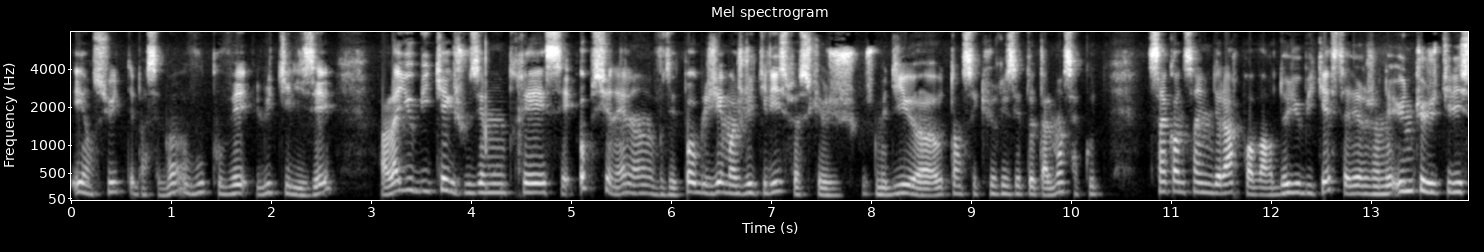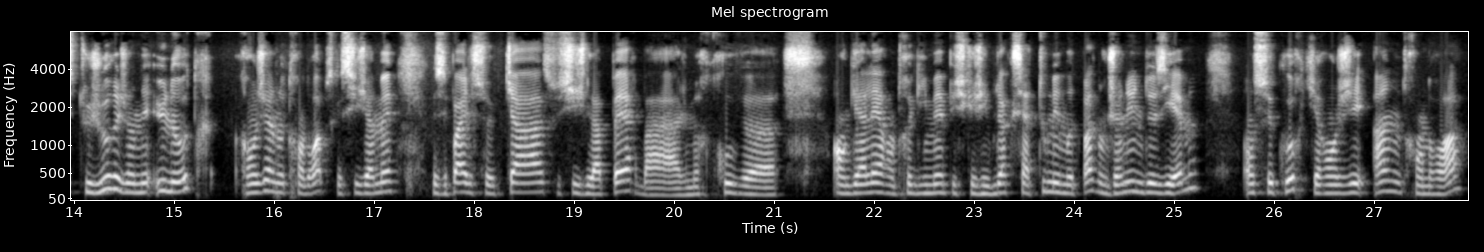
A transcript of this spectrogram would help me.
Et ensuite, eh ben c'est bon, vous pouvez l'utiliser. Alors la YubiKey que je vous ai montré, c'est optionnel, hein, vous n'êtes pas obligé. Moi, je l'utilise parce que je, me dis euh, autant sécuriser totalement. Ça coûte 55 dollars pour avoir deux YubiKey, c'est-à-dire j'en ai une que j'utilise toujours et j'en ai une autre rangée à un autre endroit parce que si jamais, je sais pas, elle se casse ou si je la perds, bah je me retrouve euh, en galère entre guillemets puisque j'ai plus accès à tous mes mots de passe. Donc j'en ai une deuxième en secours qui est rangée à un autre endroit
